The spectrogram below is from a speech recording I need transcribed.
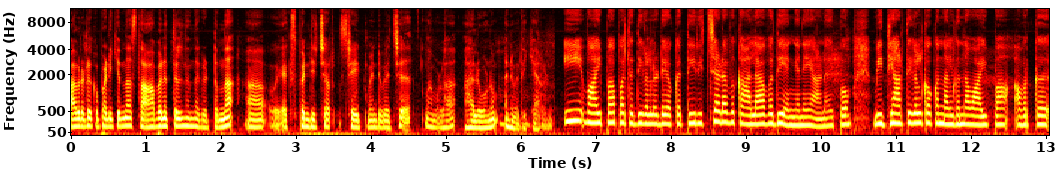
അവരുടെ പഠിക്കുന്ന സ്ഥാപനത്തിൽ നിന്ന് കിട്ടുന്ന എക്സ്പെൻഡിച്ചർ സ്റ്റേറ്റ്മെന്റ് വെച്ച് നമ്മൾ ആ ലോണും അനുവദിക്കാറുണ്ട്. ഈ വായ്പാ പദ്ധതികളുടെയൊക്കെ തിരിച്ചടവ് കാലാവധി എങ്ങനെയാണ്? ഇപ്പം വിദ്യാർത്ഥികൾക്കൊക്കെ നൽകുന്ന വായ്പ അവർക്ക്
